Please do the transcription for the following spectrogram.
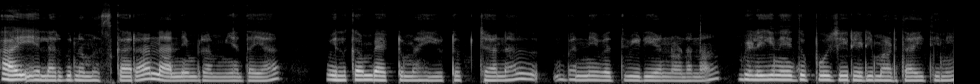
ಹಾಯ್ ಎಲ್ಲರಿಗೂ ನಮಸ್ಕಾರ. ನಾನು ನಿಮ್ಮ Ramya Daya. Welcome back to my YouTube channel ಬನ್ನಿ ಇವತ್ತು ವಿಡಿಯೋ ನೋಡೋಣ. ಬೆಳಗಿನ ಎದ್ದು ಪೂಜೆ ರೆಡಿ ಮಾಡ್ತಾ ಇದ್ದೀನಿ.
